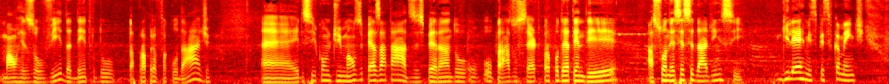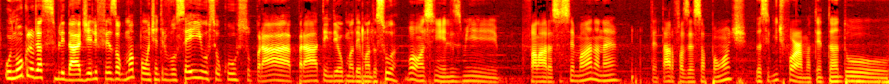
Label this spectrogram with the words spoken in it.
mal resolvida dentro do, da própria faculdade, é, eles ficam de mãos e pés atados, esperando o, o prazo certo para poder atender a sua necessidade em si. Guilherme, especificamente, o núcleo de acessibilidade, ele fez alguma ponte entre você e o seu curso para atender alguma demanda sua? Bom, assim, eles me falaram essa semana, né? Tentaram fazer essa ponte da seguinte forma, tentando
